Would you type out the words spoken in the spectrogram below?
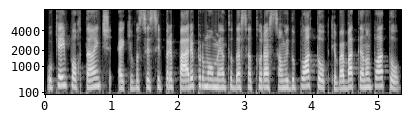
O que é importante é que você se prepare para o momento da saturação e do platô, porque vai bater no platô.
